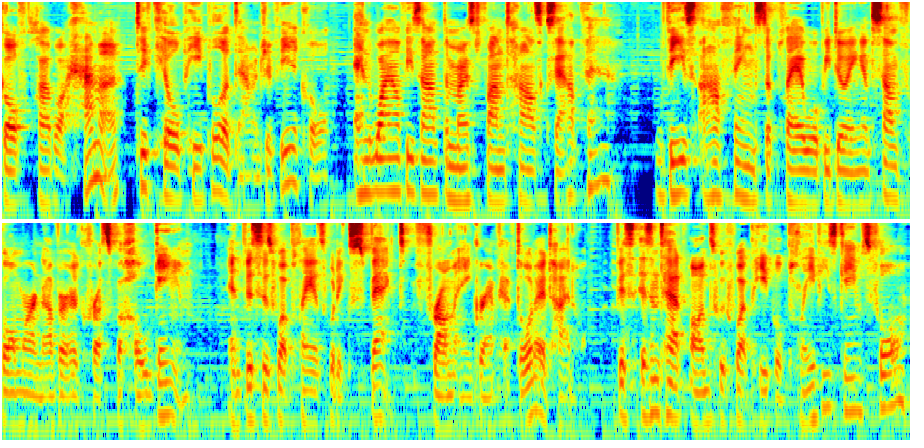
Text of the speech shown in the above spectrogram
golf club or hammer to kill people or damage a vehicle. And while these aren't the most fun tasks out there, these are things the player will be doing in some form or another across the whole game, and this is what players would expect from a Grand Theft Auto title. This isn't at odds with what people play these games for,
